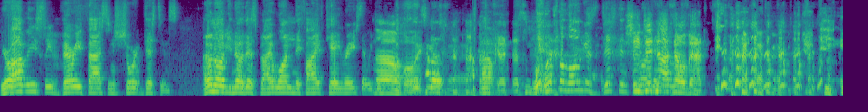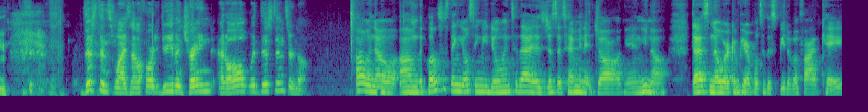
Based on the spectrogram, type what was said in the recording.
You're obviously very fast in short distance. I don't know if you know this, but I won the 5K race that we did. Oh boy! Uh, Goodness! What's the longest distance? She did not know that. distance-wise, how far do you even train at all with distance or no? Oh no. Um, the closest thing you'll see me doing to that is just a 10 minute jog. And you know, that's nowhere comparable to the speed of a 5K.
